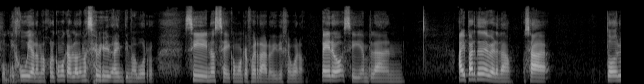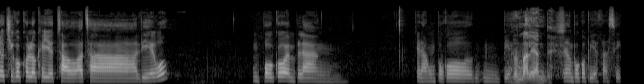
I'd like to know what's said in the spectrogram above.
¿Cómo? dije, uy, a lo mejor como que he hablado demasiado de mi vida íntima, borro. Sí, no sé, como que fue raro y dije, bueno, pero sí, en plan, hay parte de verdad. O sea, todos los chicos con los que yo he estado, hasta Diego, un poco en plan, eran un poco mm, piezas. Unos maleantes. Era un poco piezas, sí.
